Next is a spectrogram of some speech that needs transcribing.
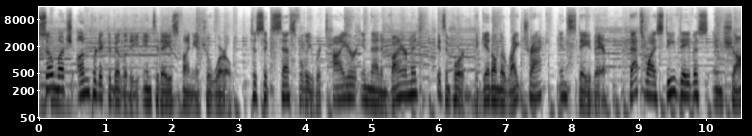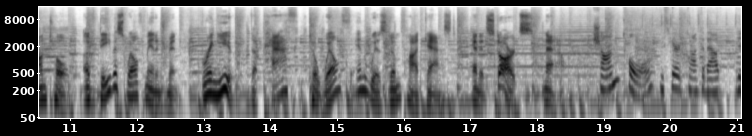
so much unpredictability in today's financial world. To successfully retire in that environment, it's important to get on the right track and stay there. That's why Steve Davis and Sean Tole of Davis Wealth Management bring you the Path to Wealth and Wisdom podcast. And it starts now. Sean Tole is here to talk about the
